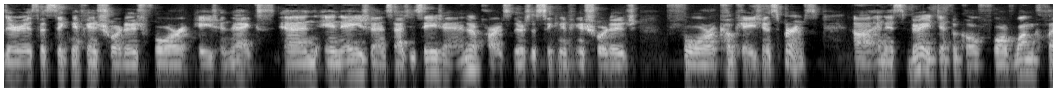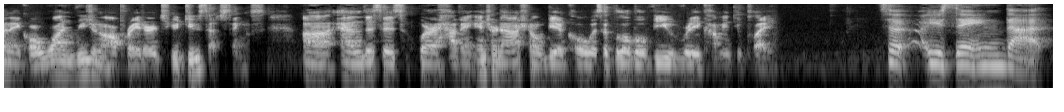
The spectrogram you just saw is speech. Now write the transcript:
there is a significant shortage for Asian eggs. And in Asia and Southeast Asia and other parts, there's a significant shortage for Caucasian sperms. Uh, and it's very difficult for one clinic or one regional operator to do such things. Uh, and this is where having international vehicle with a global view really come into play. So are you saying that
